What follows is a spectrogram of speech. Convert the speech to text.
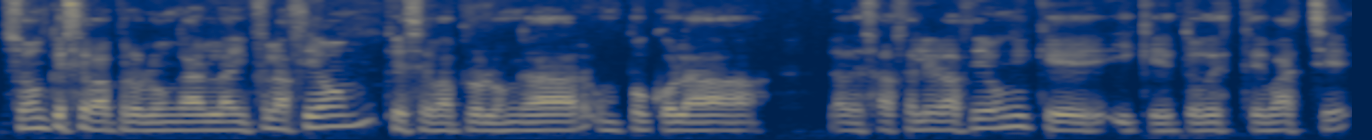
son que se va a prolongar la inflación, que se va a prolongar un poco la, desaceleración y que, que, todo este bache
